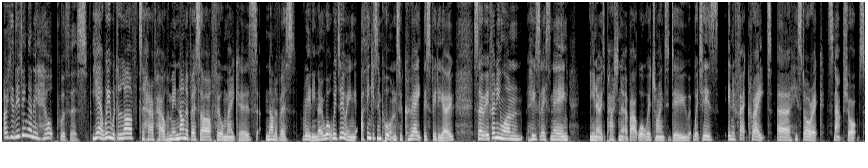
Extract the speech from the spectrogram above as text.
Are you needing any help with this? Yeah, we would love to have help. I mean, none of us are filmmakers. None of us really know what we're doing. I think it's important to create this video. So if anyone who's listening you know, is passionate about what we're trying to do, which is in effect create a historic snapshots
